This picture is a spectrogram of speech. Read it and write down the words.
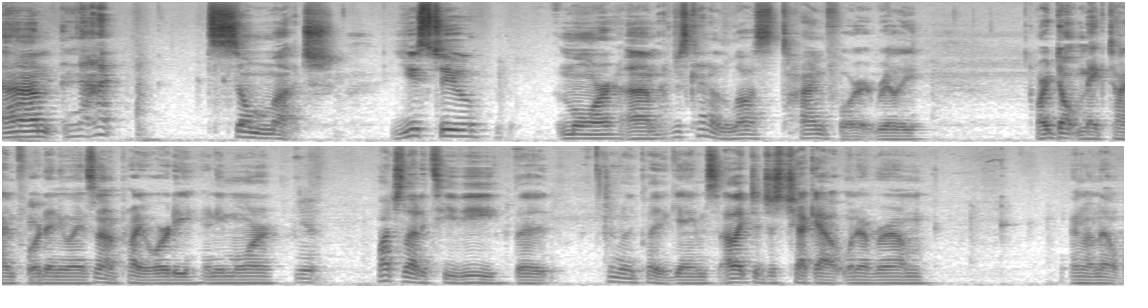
Um, not so much. Used to more. Um, I've just kind of lost time for it, really. Or I don't make time for it anyway. It's not a priority anymore. Yeah. Watch a lot of TV, but I don't really play the games. I like to just check out whenever I'm. I don't know.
